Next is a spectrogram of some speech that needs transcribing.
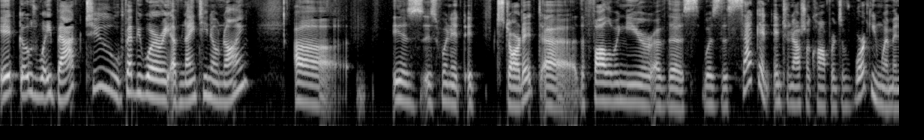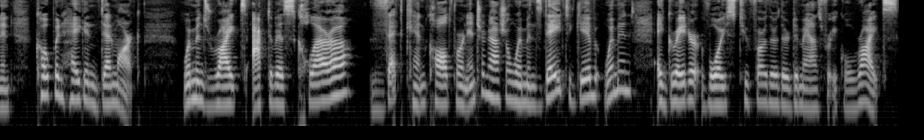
it goes way back to February of 1909. Uh, is is when it, it started. Uh, the following year of this was the second International Conference of Working Women in Copenhagen, Denmark. Women's rights activist Clara Zetkin called for an International Women's Day to give women a greater voice to further their demands for equal rights.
